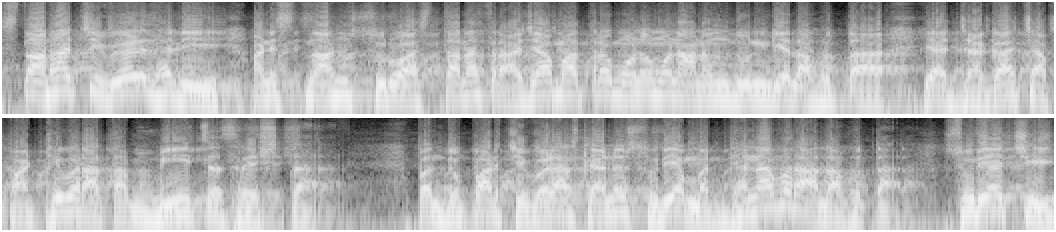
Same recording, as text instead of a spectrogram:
स्नानाची वेळ झाली आणि स्नान सुरू असतानाच राजा मात्र मनोमन आनंदून गेला होता. या जगाच्या पाठीवर आता मीच श्रेष्ठ पण दुपारची वेळ असल्यानं सूर्य मध्यानावर आला होता. सूर्याची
